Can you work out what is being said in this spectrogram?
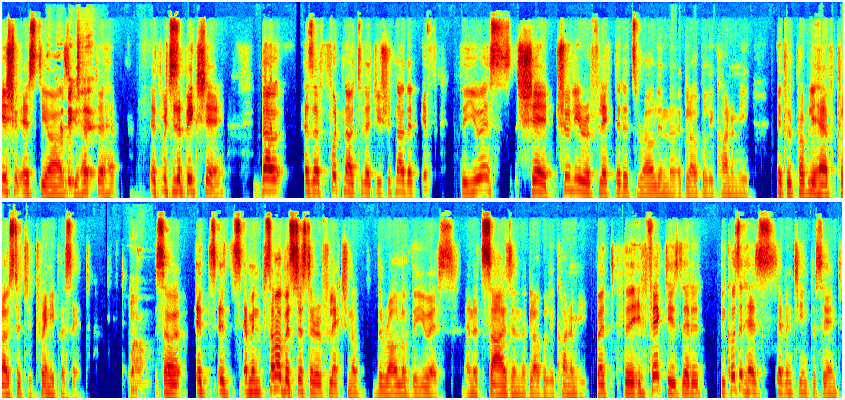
issue SDRs, big you share. have to have it, which is a big share. Though, as a footnote to that, you should know that if the US share truly reflected its role in the global economy, it would probably have closer to 20%. Wow. So it's it's I mean some of it's just a reflection of the role of the US and its size in the global economy. But the effect is that it because it has 17%,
